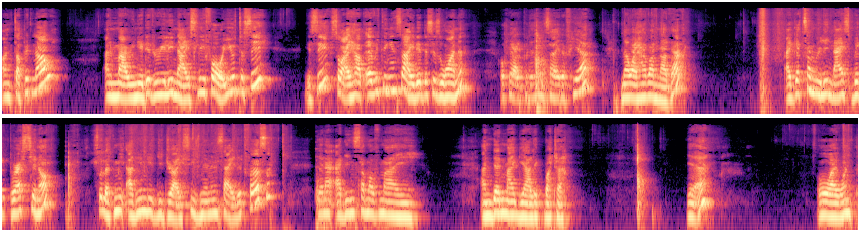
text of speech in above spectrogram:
on top it now and marinate it really nicely for you to see you see? So I have everything inside it. This is one. Okay, I'll put it inside of here. Now I have another. I get some really nice big breasts, you know. So let me add in the, the dry seasoning inside it first. Then I add in some of my, and then my garlic butter. Yeah. Oh, I want,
